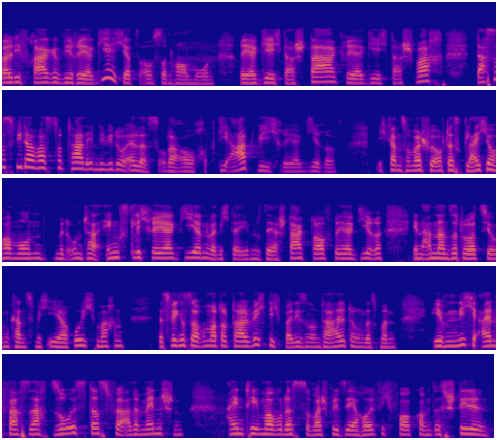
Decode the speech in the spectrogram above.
weil die Frage: „Wie reagiere ich jetzt auf so 'n Hormon? Reagiere ich da stark, reagiere ich da schwach?“ Das ist wieder was total Individuelles oder auch die Art, wie ich reagiere. Ich kann zum Beispiel auf das gleiche Hormon mitunter ängstlich reagieren, wenn ich da eben sehr stark drauf reagiere. In anderen Situationen kann's mich eher ruhig machen. Deswegen ist auch immer total wichtig bei diesen Unterhaltungen, dass man eben nicht einfach sagt: „So ist das für alle Menschen.“ Ein Thema, wo das zum Beispiel sehr häufig vorkommt, ist Stillen,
